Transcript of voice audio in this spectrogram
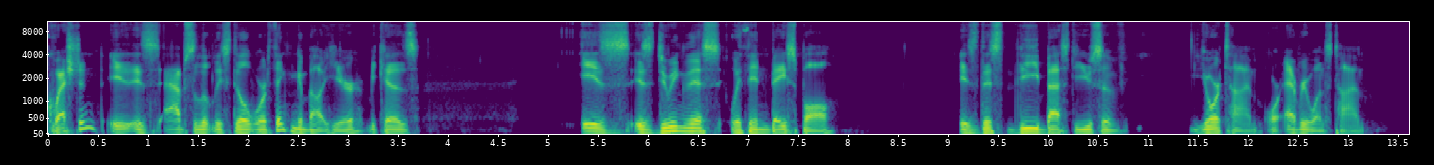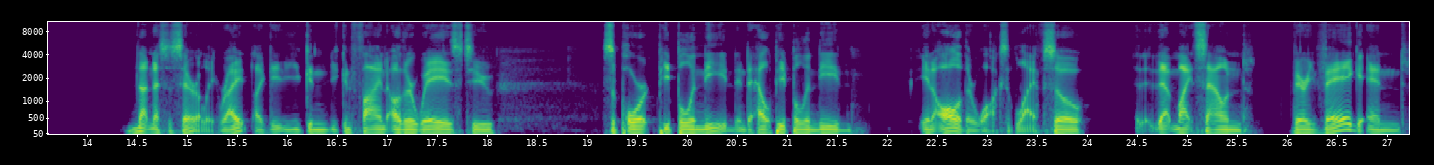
question is absolutely still worth thinking about here because is is doing this within baseball is this the best use of your time or everyone's time? Not necessarily right? Like you can you can find other ways to support people in need and to help people in need in all of their walks of life. So that might sound very vague and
